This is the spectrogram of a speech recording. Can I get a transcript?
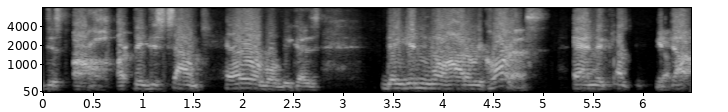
just are they just sound terrible because they didn't know how to record us. And the, yep. the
